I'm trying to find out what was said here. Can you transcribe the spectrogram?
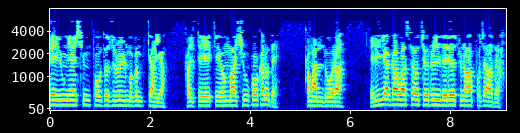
회중의 심포도주를 머금게 하여 갈대에 깨어 마시우고 가로되 가만두어라 엘리야가 와서 저를 내려주나 보자 하더라.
